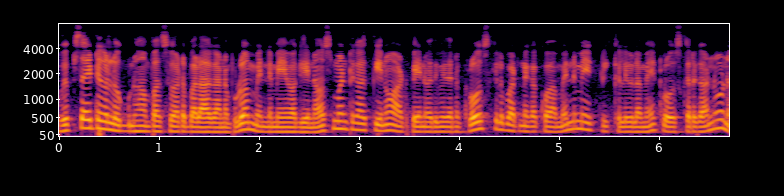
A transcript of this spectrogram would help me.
වෙබ්සයිට් එක ලොග් වුණාම පස්සේ ඔයාලට බලා ගන්න පුළුවන්. මෙන්න මේ වගේ announcement එකක් තියෙනවා. ඔයාලට පේනවාද මෙතන close කියලා බටන් එකක් ඔයා මෙන්න මේ ක්ලික් කරලා මේ close කරගන්න ඕන.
